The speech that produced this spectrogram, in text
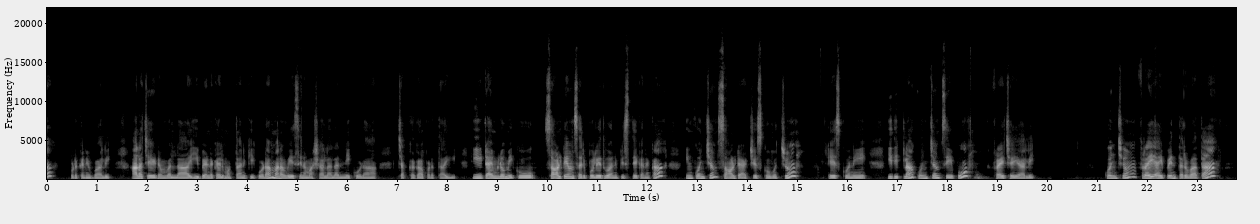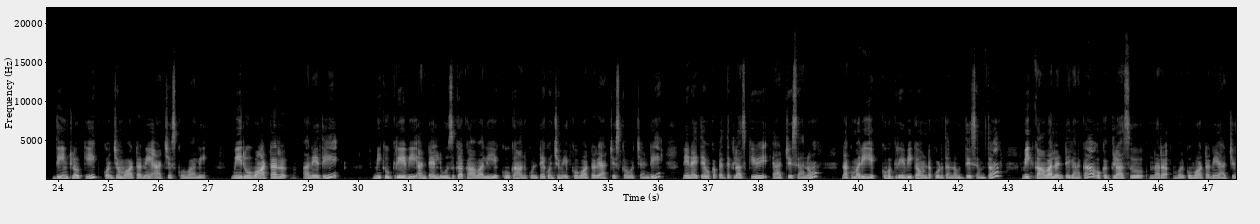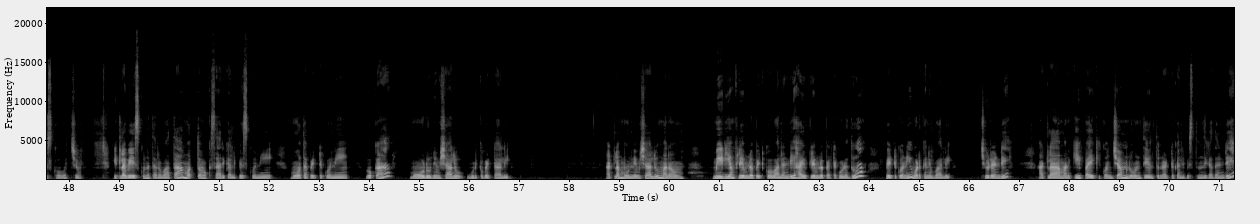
ఉడకనివ్వాలి. అలా చేయడం వల్ల ఈ బెండకాయలు మొత్తానికి కూడా మనం వేసిన మసాలాలన్నీ కూడా చక్కగా పడతాయి. ఈ టైంలో మీకు సాల్ట్ ఏమైనా సరిపోలేదు అనిపిస్తే కనుక ఇంకొంచెం సాల్ట్ యాడ్ చేసుకోవచ్చు. వేసుకొని ఇది ఇట్లా కొంచెం సేపు ఫ్రై చేయాలి. కొంచెం ఫ్రై అయిపోయిన తర్వాత దీంట్లోకి కొంచెం వాటర్ని యాడ్ చేసుకోవాలి. మీరు వాటర్ అనేది మీకు గ్రేవీ అంటే లూజ్గా కావాలి ఎక్కువగా అనుకుంటే కొంచెం ఎక్కువ వాటర్ యాడ్ చేసుకోవచ్చండి. నేనైతే ఒక పెద్ద గ్లాస్కి యాడ్ చేశాను. నాకు మరీ ఎక్కువ గ్రేవీగా ఉండకూడదన్న ఉద్దేశంతో మీకు కావాలంటే కనుక ఒక గ్లాసు ఉన్నర వరకు వాటర్ని యాడ్ చేసుకోవచ్చు. ఇట్లా వేసుకున్న తర్వాత మొత్తం ఒకసారి కలిపేసుకొని మూత పెట్టుకొని ఒక మూడు నిమిషాలు ఉడకబెట్టాలి. అట్లా మూడు నిమిషాలు మనం మీడియం ఫ్లేమ్లో పెట్టుకోవాలండి. హై ఫ్లేమ్లో పెట్టకూడదు. పెట్టుకొని ఉడకనివ్వాలి. చూడండి. అట్లా మనకి పైకి కొంచెం నూనె తేలుతున్నట్టు కనిపిస్తుంది కదండీ.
